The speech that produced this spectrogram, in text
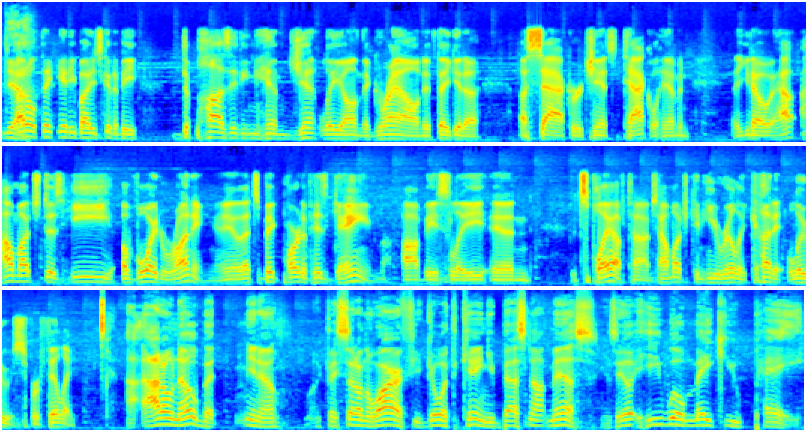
yeah. I don't think anybody's going to be depositing him gently on the ground if they get a a sack or a chance to tackle him. And you know how, how much does he avoid running you know that's a big part of his game obviously and it's playoff times how much can he really cut it loose for philly i, I don't know but you know like they said on the wire if you go with the king you best not miss because he will make you pay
